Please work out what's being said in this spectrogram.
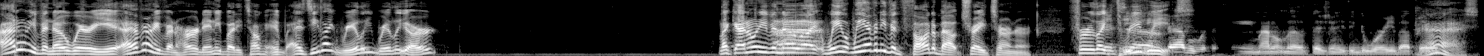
I don't even know where he is. I haven't even heard anybody talking. Is he like really, really hurt? Like I don't even know. Like we we haven't even thought about Trai Turner for like three He's weeks. With the team. I don't know if there's anything to worry about there. Gosh,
